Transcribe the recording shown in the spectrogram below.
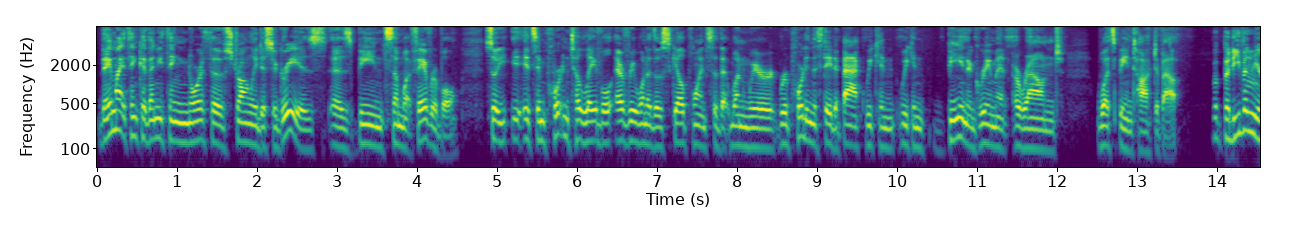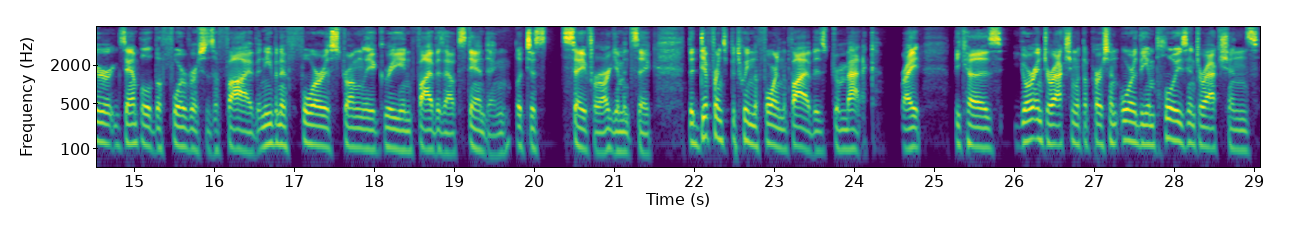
they might think of anything north of strongly disagree as as being somewhat favorable. So it's important to label every one of those scale points so that when we're reporting this data back, we can we can be in agreement around what's being talked about. But but even your example of the four versus a five, and even if four is strongly agree and five is outstanding, let's just say for argument's sake, the difference between the four and the five is dramatic, right? Because your interaction with the person or the employee's interactions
